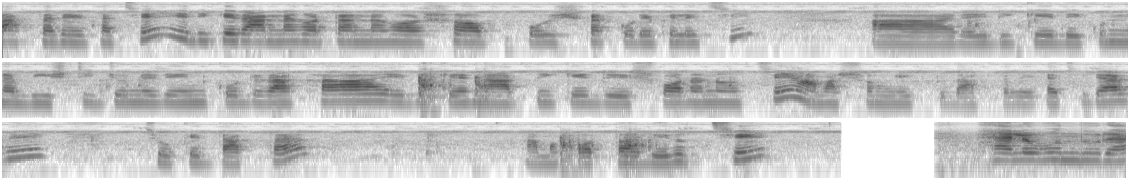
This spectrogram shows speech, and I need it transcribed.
ডাক্তারের কাছে। এদিকে রান্নাঘর টান্নাঘর সব পরিষ্কার করে ফেলেছি। আর এদিকে দেখুন না, বৃষ্টির জন্য রেনকোট রাখা, এদিকে নাতনিকে ড্রেস পরানো হচ্ছে। আমার সঙ্গে একটু ডাক্তারের কাছে যাবে, চোখের ডাক্তার। আমার কথাও বেরোচ্ছে। হ্যালো বন্ধুরা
